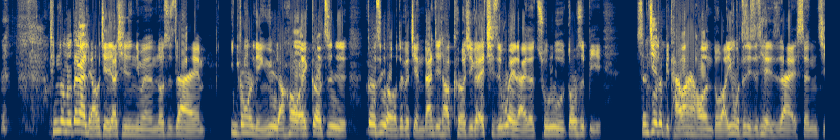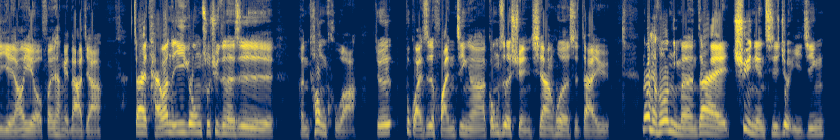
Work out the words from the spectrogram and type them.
对。听众都大概了解一下，其实你们都是在义工的领域，然后哎，各自各自有这个简单介绍科系，哎，其实未来的出路都是比生计都比台湾还好很多啦。因为我自己之前也是在生计业，然后也有分享给大家，在台湾的义工出去真的是很痛苦啊。就是不管是环境啊、公司的选项或者是待遇，那我想说，你们在去年其实就已经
